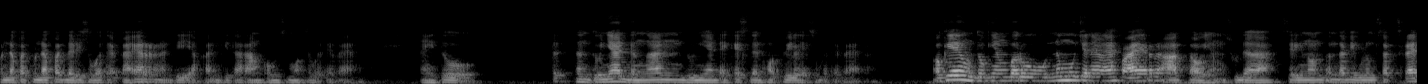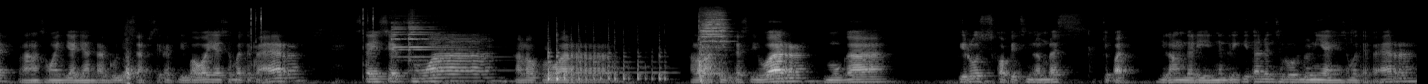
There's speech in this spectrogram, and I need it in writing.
pendapat-pendapat dari sobat TPR nanti akan kita rangkum semua sobat TPR nah itu tentunya dengan dunia diecast dan Hot Wheels ya sobat TPR Oke untuk yang baru nemu channel FIR atau yang sudah sering nonton tapi belum subscribe langsung aja jangan ragu di subscribe di bawah ya sobat TPR stay safe semua. Kalau keluar kalau aktivitas di luar semoga virus COVID-19 cepat hilang dari negeri kita dan seluruh dunia ya Sobat TPR.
